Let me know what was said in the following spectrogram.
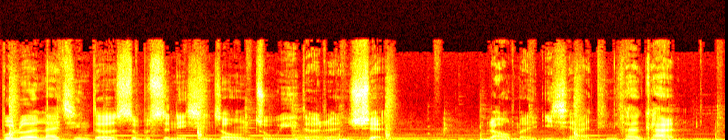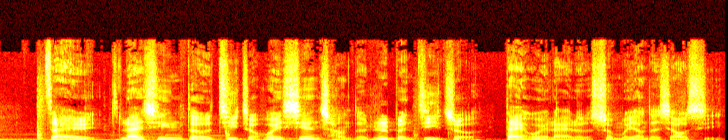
不论赖清德是不是你心中主意的人选，让我们一起来听看看，在赖清德记者会现场的日本记者带回来了什么样的消息。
